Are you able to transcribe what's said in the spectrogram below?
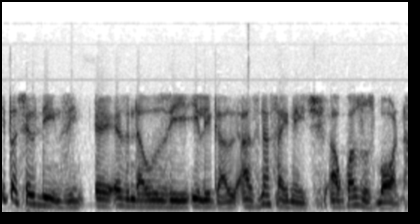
ixesha elininzi eh, ezi ndawo zi-illegal azina-signage awukwazi uzibona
